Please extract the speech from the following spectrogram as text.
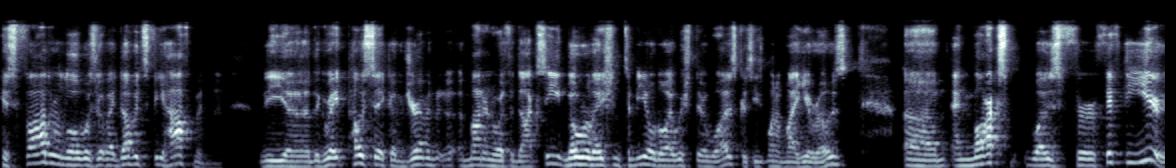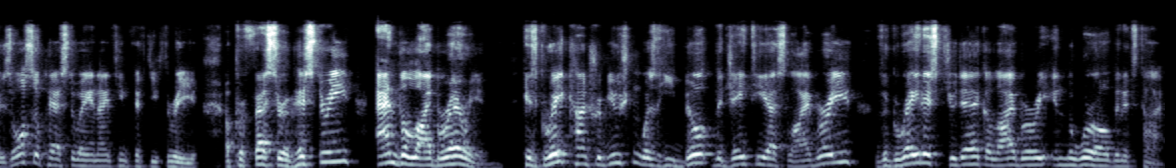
His father-in-law was Rabbi David Zvi Hoffman, the, uh, the great posek of German uh, modern Orthodoxy. No relation to me, although I wish there was, because he's one of my heroes. Um, and Marx was for 50 years, also passed away in 1953, a professor of history and the librarian his great contribution was he built the JTS library, the greatest Judaica library in the world in its time.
